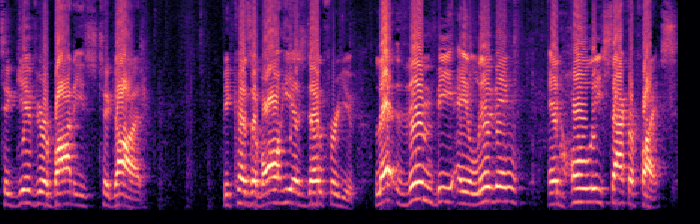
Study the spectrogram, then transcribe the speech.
to give your bodies to God because of all he has done for you. Let them be a living and holy sacrifice,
